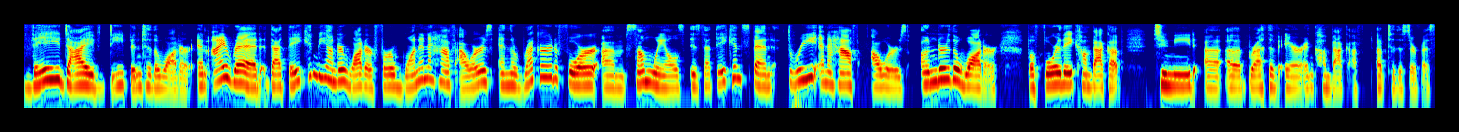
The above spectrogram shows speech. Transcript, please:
they dive deep into the water. And I read that they can be underwater for one and a half hours. And the record for um, some whales is that they can spend three and a half hours under the water before they come back up to need a, a breath of air and come back up, up to the surface.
